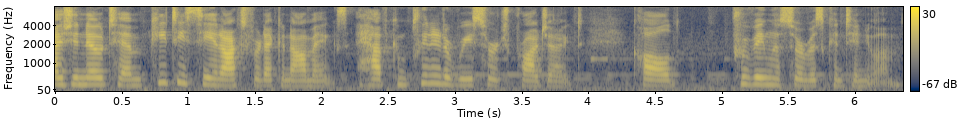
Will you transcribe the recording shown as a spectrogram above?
As you know, Tim, PTC and Oxford Economics have completed a research project called Proving the Service Continuum.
